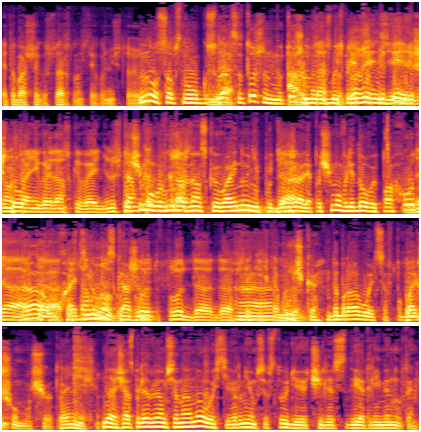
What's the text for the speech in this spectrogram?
это ваше государство нас всех уничтожило. Ну, собственно, у государства Да. тоже, ну, тоже А могут быть государства тоже претензии, потому что что они в гражданской войне. Ну, там почему как вы в гражданскую войну не поддержали, почему в ледовый поход да, да, да, там уходила, много, скажем, вплоть, вплоть до, до а, всяких там уже- кучка добровольцев, по большому счету. Конечно. Да, сейчас прервемся на новости, вернемся в студию через 2-3 минуты.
